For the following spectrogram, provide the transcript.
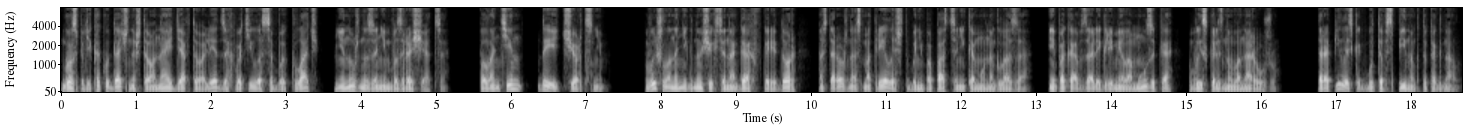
Господи, как удачно, что она, идя в туалет, захватила с собой клатч, не нужно за ним возвращаться. Палантин, да и черт с ним. Вышла на негнущихся ногах в коридор, осторожно осмотрелась, чтобы не попасться никому на глаза. И пока в зале гремела музыка, выскользнула наружу. Торопилась, как будто в спину кто-то гнал.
